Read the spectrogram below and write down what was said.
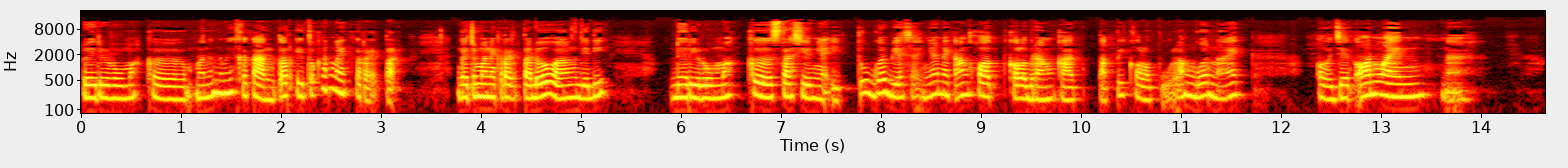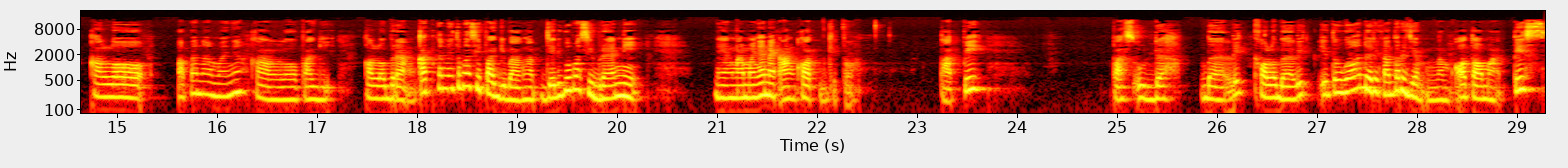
dari rumah ke mana namanya? Ke kantor itu kan naik kereta. Nggak cuma naik kereta doang. Jadi dari rumah ke stasiunnya itu gue biasanya naik angkot kalau berangkat. Tapi kalau pulang gue naik ojek online. Nah kalau apa namanya kalau pagi kalau berangkat kan itu masih pagi banget jadi gue masih berani yang namanya naik angkot gitu. Tapi pas udah balik kalau balik itu gue kan dari kantor jam 6 otomatis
